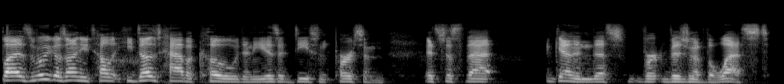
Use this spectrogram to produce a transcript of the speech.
But as the movie goes on, you tell that he does have a code and he is a decent person. It's just that, again, in this ver- vision of the West,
